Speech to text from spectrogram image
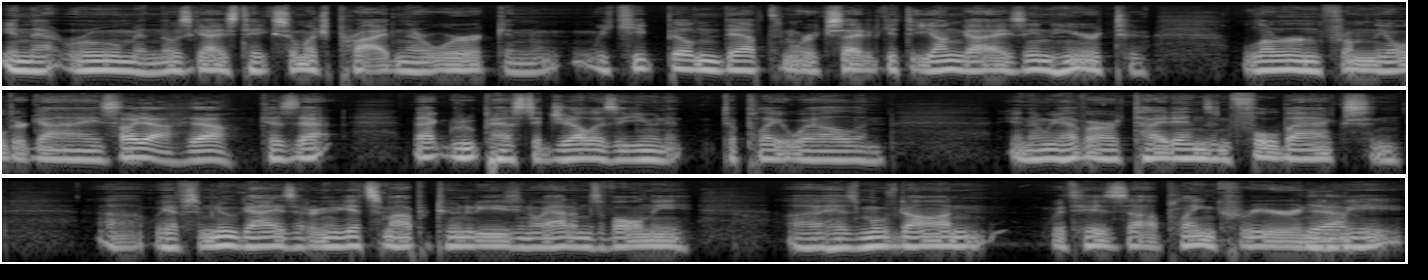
in that room. And those guys take so much pride in their work. And we keep building depth. And we're excited to get the young guys in here to learn from the older guys Oh yeah. Yeah. because that that group has to gel as a unit to play well, and and then we have our tight ends and fullbacks, and uh, we have some new guys that are going to get some opportunities. You know, Adams Volney uh, has moved on with his uh, playing career, and you Yeah. know, he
